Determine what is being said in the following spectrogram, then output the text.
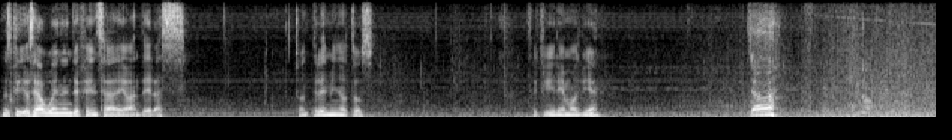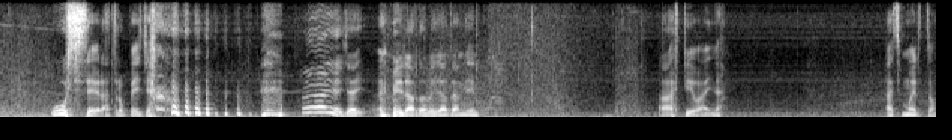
No es que yo sea bueno en defensa de banderas. Son tres minutos. Seguiremos bien. Ya. Uy, se verá atropella. ay, ay, ay. Mira, ya también. Ay, qué vaina. Has muerto.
